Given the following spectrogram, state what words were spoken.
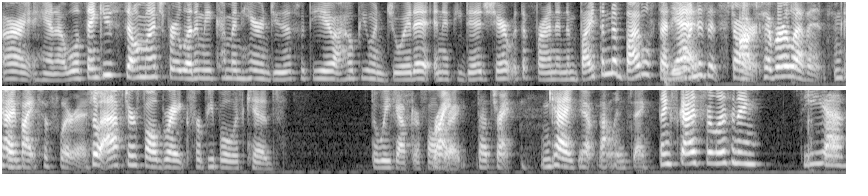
All right, Hannah. Well, thank you so much for letting me come in here and do this with you. I hope you enjoyed it, and if you did, share it with a friend and invite them to Bible study. When does it start? October 11th. Okay. The Fight to Flourish. So after fall break for people with kids, the week after fall right. That's right. Okay. Yep, that Wednesday. Thanks, guys, for listening. See ya.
